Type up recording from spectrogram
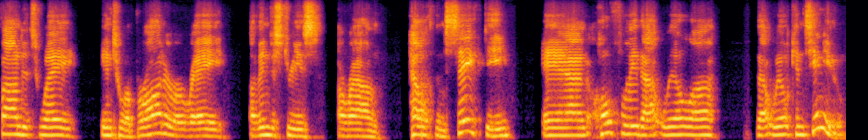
found its way into a broader array of industries around health and safety, and hopefully that will uh, that will continue.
